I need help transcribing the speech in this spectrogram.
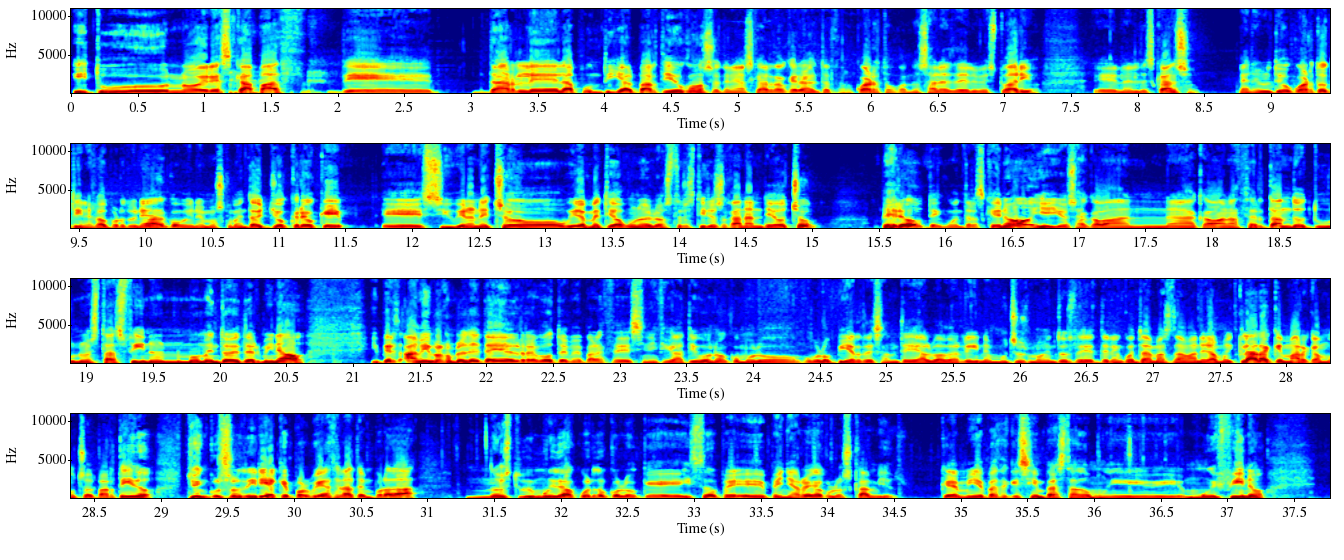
y tú no eres capaz de darle la puntilla al partido cuando se tenías que dar que era en el tercer cuarto, cuando sales del vestuario, en el descanso. En el último cuarto tienes la oportunidad, como bien hemos comentado, yo creo que eh, si hubieran hecho, hubieran metido alguno de los tres tiros, ganan de 8. Pero te encuentras que no y ellos acaban, acaban acertando. Tú no estás fino en un momento determinado. Y a mí, por ejemplo, el detalle del rebote me parece significativo, ¿no? Como lo, como lo pierdes ante Alba Berlín en muchos momentos de tener en cuenta, además de una manera muy clara, que marca mucho el partido. Yo incluso diría que por primera en la temporada no estuve muy de acuerdo con lo que hizo eh, Peñarroya con los cambios, que a mí me parece que siempre ha estado muy, muy fino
